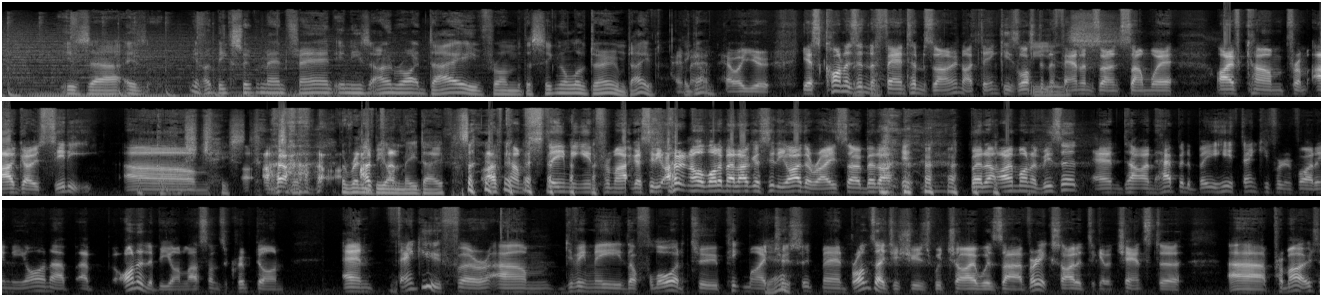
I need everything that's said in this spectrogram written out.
is uh, is you know big Superman fan in his own right, Dave from the Signal of Doom. Dave, Hey man, going? how are you? Yes, Connor's in the Phantom Zone. I think he's lost He in the is. Phantom Zone somewhere. I've come from Argo City. Um, Gosh, jeez. I- Already I've beyond come- me, Dave. I've come steaming in from Argo City. I don't know a lot about Argo City either, Ray. So, but I, but uh, I'm on a visit, and uh, I'm happy to be here. Thank you for inviting me on. Uh, uh, honored to be on Last Sons of Krypton, and thank you for um, giving me the floor to pick my Yeah. two Superman Bronze Age issues, which I was uh, very excited to get a chance to uh, promote.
